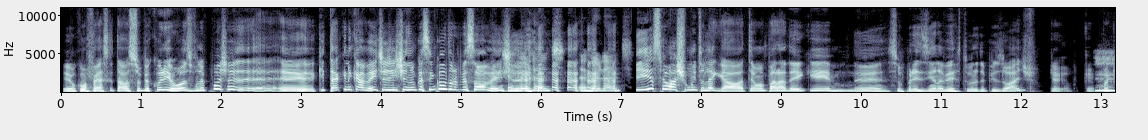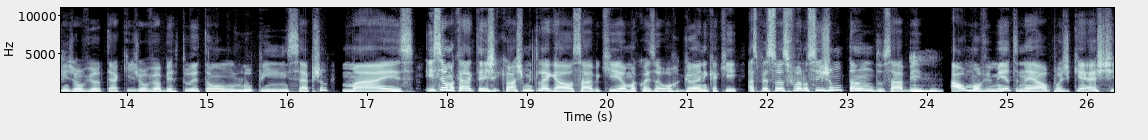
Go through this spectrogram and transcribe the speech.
Eu confesso que estava super curioso. Falei, poxa, é, é, que tecnicamente a gente nunca se encontrou pessoalmente, É né? verdade, é verdade. E isso eu acho muito legal. Até uma parada aí que, né, surpresinha na abertura do episódio. Que, que, pra quem já ouviu até aqui, já ouviu a abertura, então um loop em Inception. Mas isso é uma característica que eu acho muito legal, sabe? Que é uma coisa orgânica que as pessoas foram se juntando, sabe? Uhum. Ao movimento, né? Ao podcast,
